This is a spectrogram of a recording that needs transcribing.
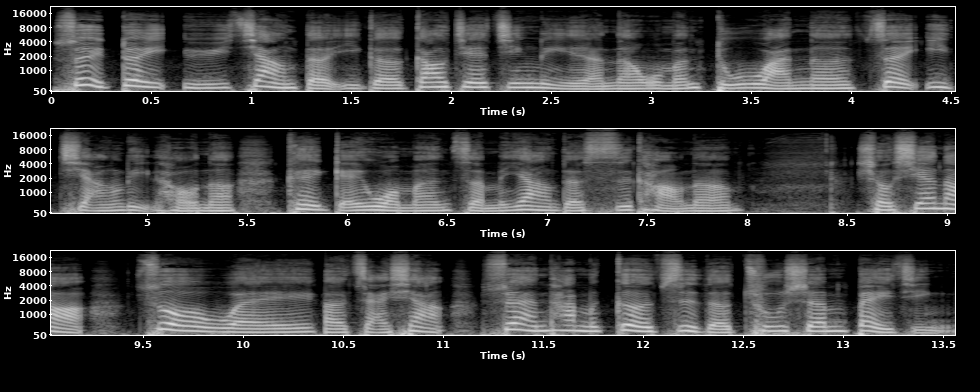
所以对于这样的一个高阶经理人呢，我们读完呢这一讲里头呢，可以给我们怎么样的思考呢？首先呢、作为呃宰相，虽然他们各自的出身背景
